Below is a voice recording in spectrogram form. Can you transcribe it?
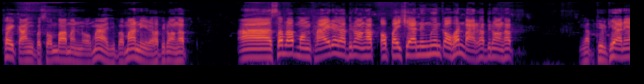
ไทยกลางผสมบามันออกมาสิประมาณนี้แหละครับพี่น้องครับอ่าสำหรับมองขายด้วยครับพี่น้องครับเอาไปแชร์หนึ่งหมื่นเก้าพันบาทครับพี่น้องครับครับถือแท้แน่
